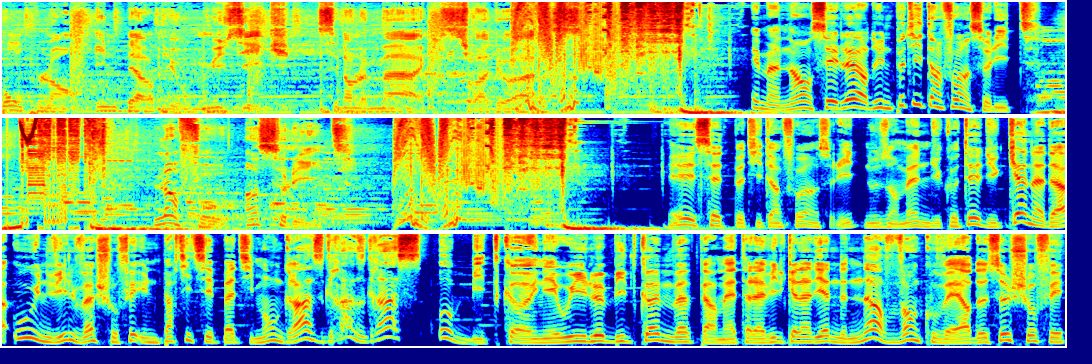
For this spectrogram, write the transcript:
bon plan, interview, musique. C'est dans le mag sur Radio Axe. Et maintenant, c'est l'heure d'une petite info insolite. L'info insolite. Et cette petite info insolite nous emmène du côté du Canada où une ville va chauffer une partie de ses bâtiments grâce, grâce, grâce au Bitcoin. Et oui, le Bitcoin va permettre à la ville canadienne de North Vancouver de se chauffer.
